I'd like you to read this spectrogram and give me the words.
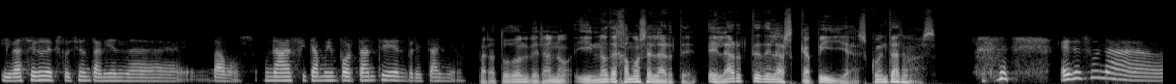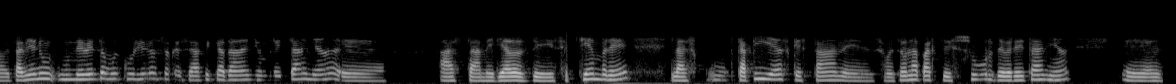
y va a ser una exposición también, eh, vamos, una cita muy importante en Bretaña. Para todo el verano. Y no dejamos el arte. El arte de las capillas. Cuéntanos. Ese es una, también un, un evento muy curioso que se hace cada año en Bretaña eh, hasta mediados de septiembre. Las capillas que están, en- sobre todo en la parte sur de Bretaña, eh,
